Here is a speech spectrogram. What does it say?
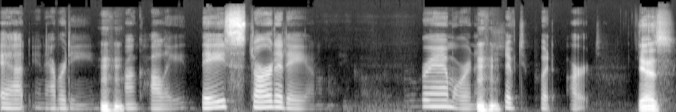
at in Aberdeen, Mhm. Roncalli. They started a I don't know if you call it a program or an Mhm. initiative to put art. Yes.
